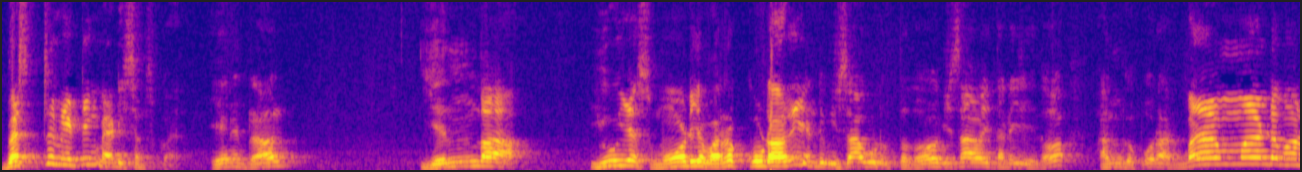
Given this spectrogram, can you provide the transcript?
பெஸ்ட் மீட்டிங் மேடிசன் ஸ்கொயர் ஏனென்றால் எந்த யூஎஸ் மோடியை வரக்கூடாது என்று விசா கொடுத்ததோ விசாவை தடை செய்தோ அங்கே போகிறார் பிரம்மாண்டமான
